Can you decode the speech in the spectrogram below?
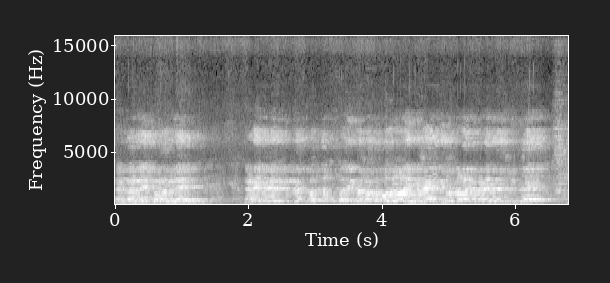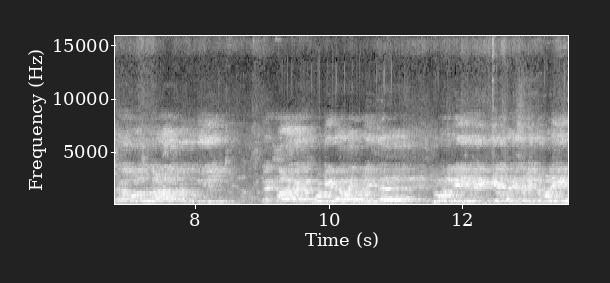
நண்பர்களே தோழர்களே நடைபெற பத்தொன்பது நாலு இரண்டாயிரத்தி இருபத்தி நாலாயிரம் நடைபெற பெரம்பலூர் நாடாளுமன்ற தொகுதியில் வேட்பாளராக போட்டியிட வாய்ப்பளித்த தோல்வி எதிர்க்கே பரிசளித்து பழகிய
